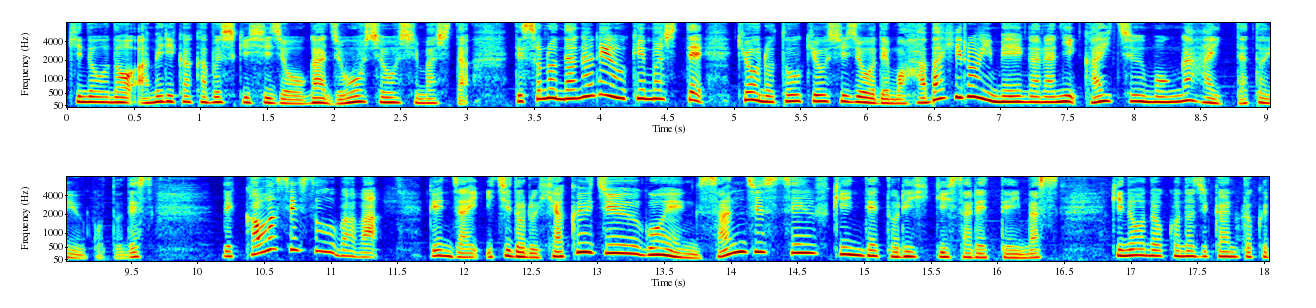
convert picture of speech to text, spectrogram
昨日のアメリカ株式市場が上昇しました。でその流れを受けまして今日の東京市場でも幅広い銘柄に買い注文が入ったということです。で為替相場は現在1ドル115円30銭付近で取引されています。昨日のこの時間と比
